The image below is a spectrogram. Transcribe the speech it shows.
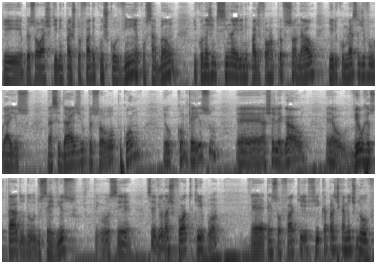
Que o pessoal acha que limpar estofado é com escovinha, com sabão, e quando a gente ensina ele a limpar de forma profissional e ele começa a divulgar isso na cidade, o pessoal, opa, como? Eu, como que é isso? É, achei legal é, ver o resultado do, do serviço. Você, você viu nas fotos que pô, é, tem sofá que fica praticamente novo.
